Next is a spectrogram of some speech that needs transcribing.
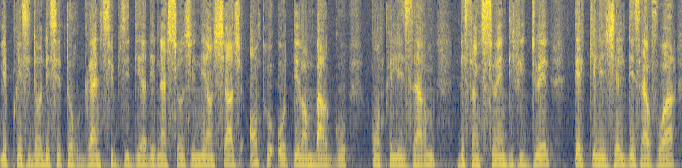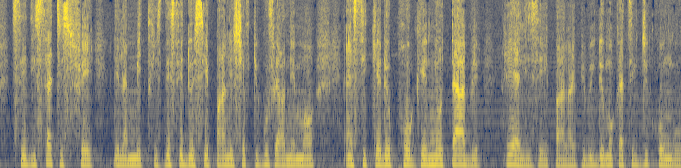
Le président de cet organe subsidiaire des Nations Unies en charge entre autres de l'embargo contre les armes, des sanctions individuelles telles que les gels des avoirs, s'est dit satisfait de la maîtrise de ces dossiers par les chefs du gouvernement ainsi que de progrès notables réalisé par la République démocratique du Congo.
